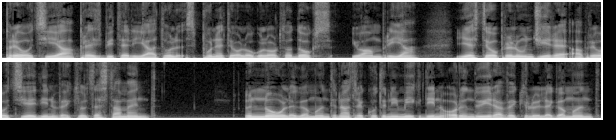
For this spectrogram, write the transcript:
Preoția, prezbiteriatul, spune teologul ortodox Ioan Bria, este o prelungire a preoției din Vechiul Testament. În nou legământ n-a trecut nimic din orânduirea vechiului legământ,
